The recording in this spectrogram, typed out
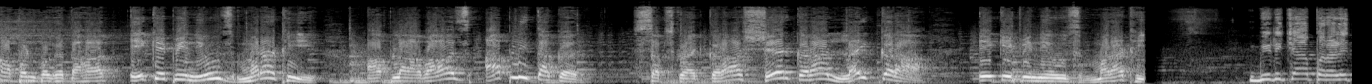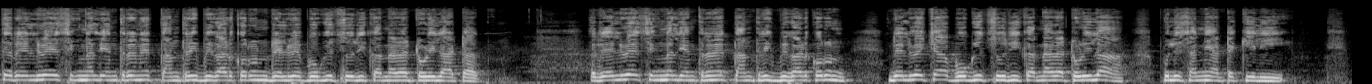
आपण बघत आहात एकेपी न्यूज मराठी. आपला आवाज आपली ताकद. सबस्क्राईब करा शेअर करा लाईक करा. AKP news Marathi. बीडच्या परळीत रेल्वे सिग्नल यंत्रणेत तांत्रिक बिघाड करून रेल्वे बोगी चोरी करणाऱ्या टोळीला अटक. रेल्वे सिग्नल यंत्रणेत तांत्रिक बिघाड करून रेल्वेच्या बोगी चोरी करणाऱ्या टोळीला पोलिसांनी अटक केली.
